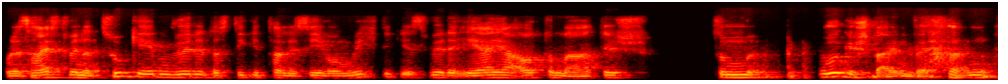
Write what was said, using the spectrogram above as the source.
Und das heißt, wenn er zugeben würde, dass Digitalisierung wichtig ist, würde er ja automatisch zum Urgestein werden,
